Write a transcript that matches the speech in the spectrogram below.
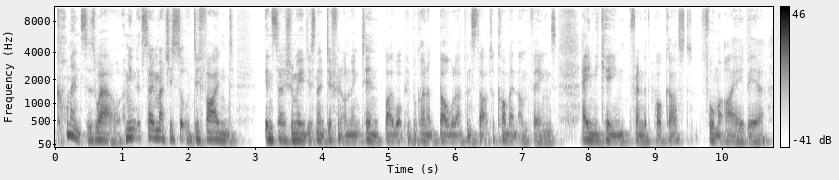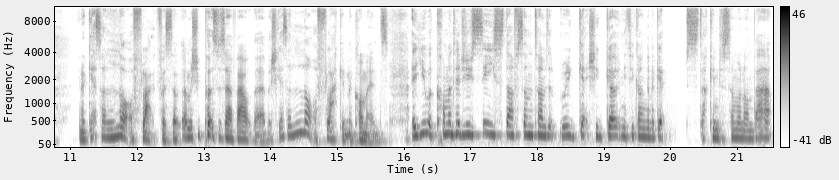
Comments as well. I mean, so much is sort of defined in social media. It's no different on LinkedIn by what people kind of bowl up and start to comment on things. Amy Kean, friend of the podcast, former IABer, you know, gets a lot of flack for stuff. I mean, she puts herself out there, but she gets a lot of flack in the comments. Are you a commenter? Do you see stuff sometimes that really gets you going? You think I'm going to get stuck into someone on that?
